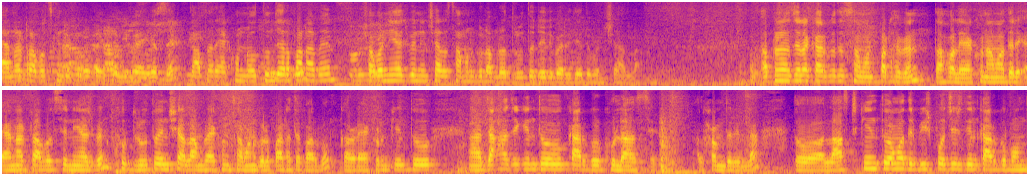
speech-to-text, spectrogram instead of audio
অ্যানা ট্রাভেলস কিন্তু পুরোটাই খালি হয়ে গেছে। আপনারা এখন নতুন যারা পাঠাবেন, সবাই নিয়ে আসবেন, ইনশাআল্লাহ সামানগুলো আমরা দ্রুত ডেলিভারি দিয়ে দেবো, ইনশাআল্লাহ। আপনারা যারা কার্গোতে সামান পাঠাবেন, তাহলে এখন আমাদের অ্যানা ট্রাভেলসে নিয়ে আসবেন। খুব দ্রুত, ইনশাআল্লাহ, আমরা এখন সামানগুলো পাঠাতে পারব। কারণ এখন কিন্তু জাহাজে কিন্তু কার্গো খোলা আছে, আলহামদুলিল্লাহ। তো লাস্ট কিন্তু আমাদের বিশ পঁচিশ দিন কার্গো বন্ধ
